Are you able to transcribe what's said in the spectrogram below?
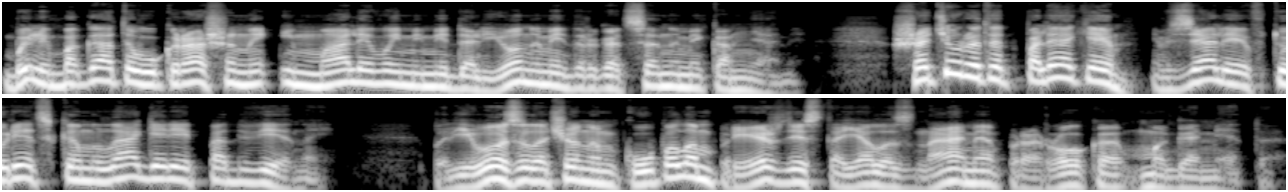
были богато украшены эмалевыми медальонами и драгоценными камнями. Шатер этот поляки взяли в турецком лагере под Веной. Под его золоченым куполом прежде стояло знамя пророка Магомета.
